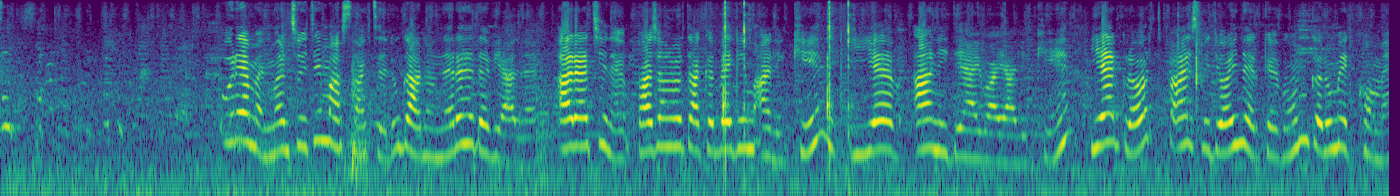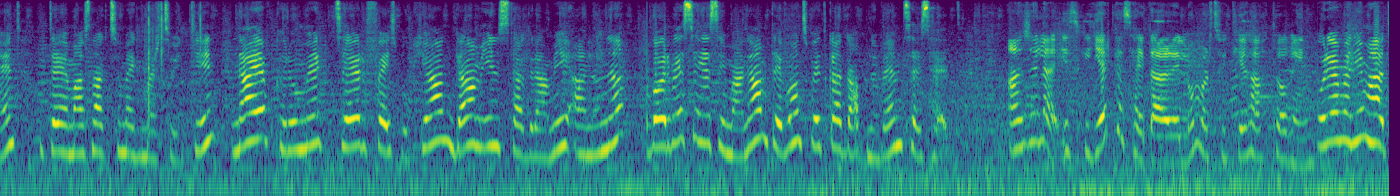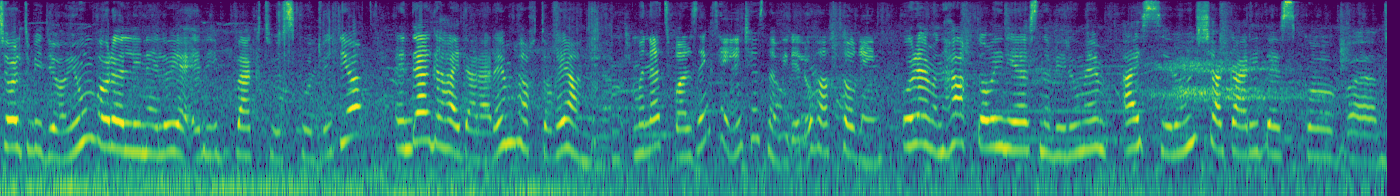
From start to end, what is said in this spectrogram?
Ուրեմն, մրցույթի մասնակցելու կանոնները հետևյալն են։ Առաջինը՝ բաժանորդակրվեք իմ ալիքին եւ Անի DIY ալիքին։ Երկրորդ՝ այս վիդեոյի ներքևում գրում եք կոմենտ, թե մասնակցում եք մրցույթին։ Նաեւ գրում եք ձեր Facebook-յան կամ Instagram-ի անունը, որովհետեւ ես իմանամ, թե ոնց պետքա կապնվեմ ցես հետ։ Անժելա, իսկ երբ ես հայտարարելու մրցույթի հաղթողին։ Ուրեմն իմ հաջորդ վիդեոյում, որը լինելու է էլի back to school վիդեո, այնտեղ կհայտարարեմ հաղթողի անունը։ Մնաց բարձենք, թե ինչ ես նվիրելու հաղթողին։ Ուրեմն հաղթողին ես նվիրում եմ այս սիրուն շակարի տեսքով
